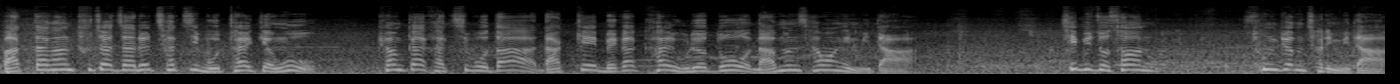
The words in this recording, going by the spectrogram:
마땅한 투자자를 찾지 못할 경우 평가 가치보다 낮게 매각할 우려도 남은 상황입니다. TV조선 송병철입니다.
